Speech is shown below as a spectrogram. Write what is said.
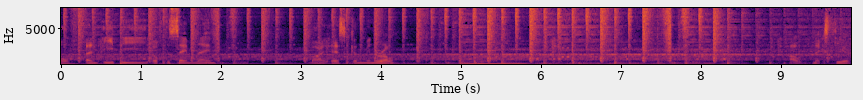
Of an EP of the same name by Esken Mineral. Out next year.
